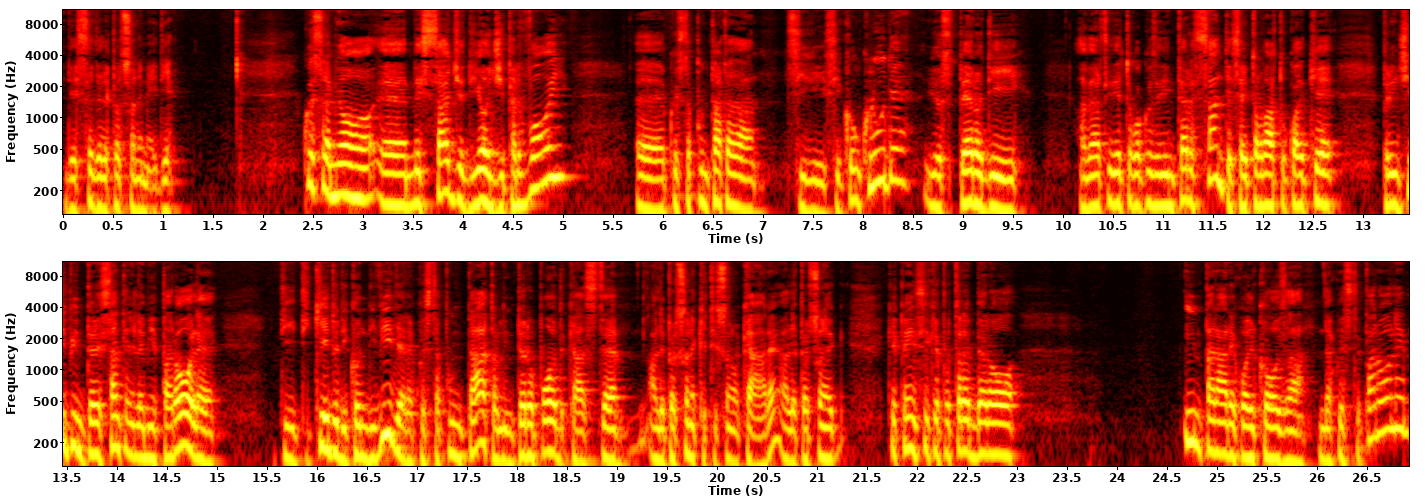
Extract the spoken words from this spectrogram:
ed essere delle persone medie. Questo è il mio eh, messaggio di oggi per voi. Eh, questa puntata si, si conclude. Io spero di averti detto qualcosa di interessante, se hai trovato qualche principio interessante nelle mie parole, ti, ti, chiedo di condividere questa puntata, l'intero podcast alle persone che ti sono care, alle persone che pensi che potrebbero imparare qualcosa da queste parole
